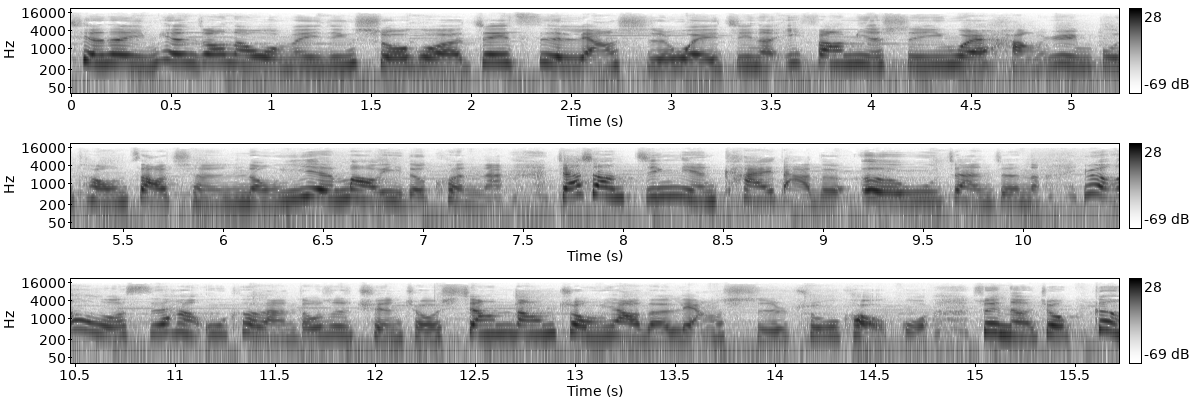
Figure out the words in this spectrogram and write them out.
前的影片中呢，我们已经说过，这一次粮食危机呢，一方面是因为航运不通造成农业贸易的困难，加上今年开打的俄乌战争呢，因为俄罗斯和乌克兰都是全球相当重要的粮食出口国，所以呢，就更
